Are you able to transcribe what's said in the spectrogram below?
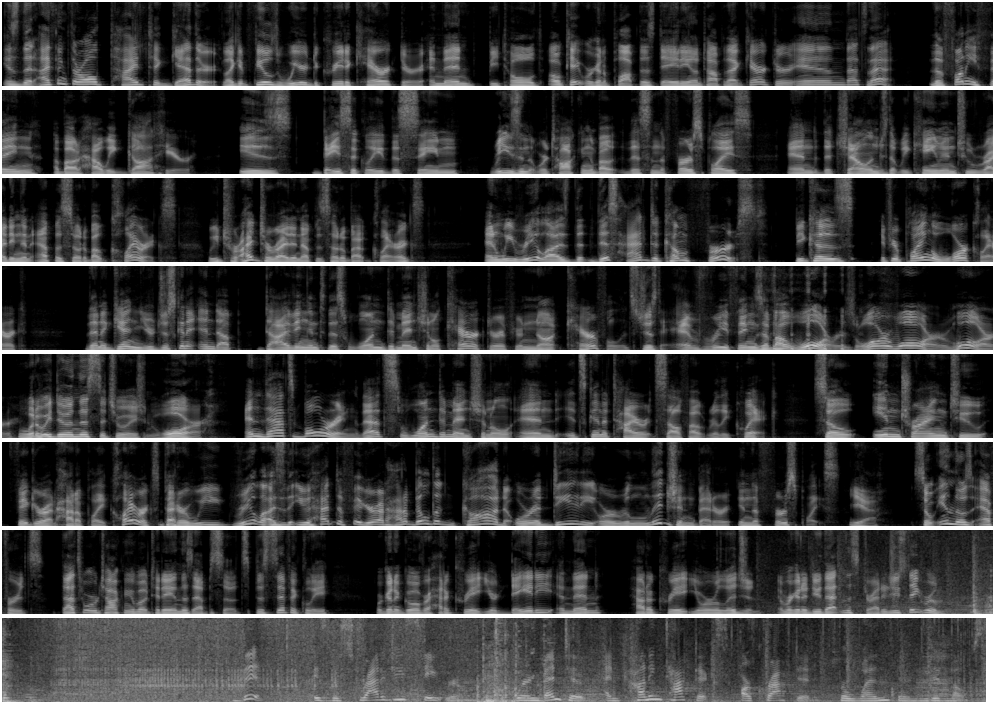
is that I think they're all tied together. Like it feels weird to create a character and then be told, okay, we're going to plop this deity on top of that character, and that's that. The funny thing about how we got here is basically the same reason that we're talking about this in the first place and the challenge that we came into writing an episode about clerics. We tried to write an episode about clerics and we realized that this had to come first because if you're playing a war cleric, then again, you're just going to end up diving into this one dimensional character if you're not careful. It's just everything's about war. Is war, war, war. What do we do in this situation? War. And that's boring. That's one dimensional and it's going to tire itself out really quick. So, in trying to figure out how to play clerics better, we realized that you had to figure out how to build a god or a deity or a religion better in the first place. Yeah. So, in those efforts, that's what we're talking about today in this episode. Specifically, we're going to go over how to create your deity and then how to create your religion. And we're going to do that in the strategy stateroom. This is the Strategy Stateroom, where inventive and cunning tactics are crafted for when they're needed most.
